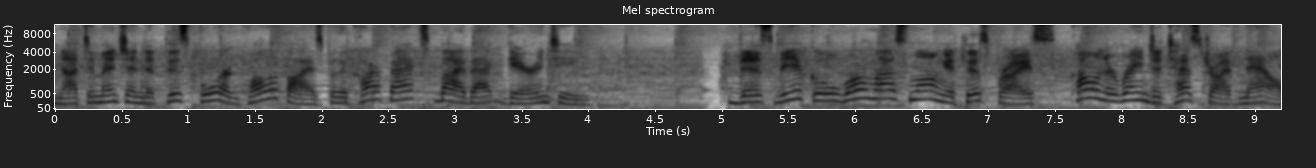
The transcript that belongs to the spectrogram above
Not to mention that this Ford qualifies for the Carfax buyback guarantee. This vehicle won't last long at this price. Call and arrange a test drive now.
